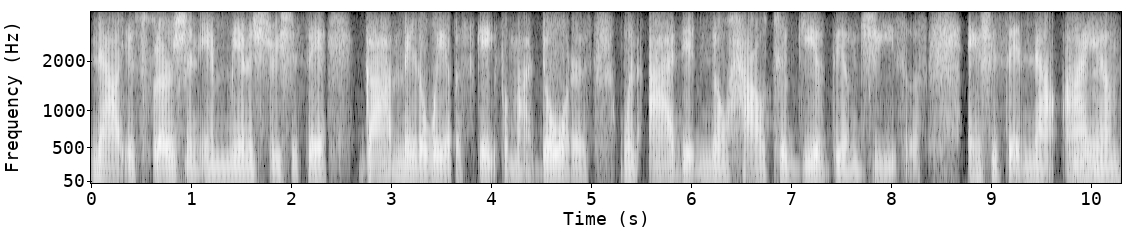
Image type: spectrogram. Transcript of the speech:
now is flourishing in ministry. She said god made a way of escape for my daughters when i didn't know how to give them jesus. And she said now i mm-hmm. am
